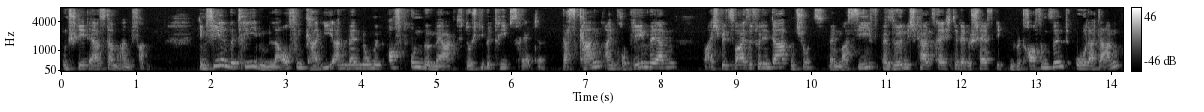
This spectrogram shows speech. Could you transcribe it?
und steht erst am Anfang. In vielen Betrieben laufen KI-Anwendungen oft unbemerkt durch die Betriebsräte. Das kann ein Problem werden, beispielsweise für den Datenschutz, wenn massiv Persönlichkeitsrechte der Beschäftigten betroffen sind oder dann,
